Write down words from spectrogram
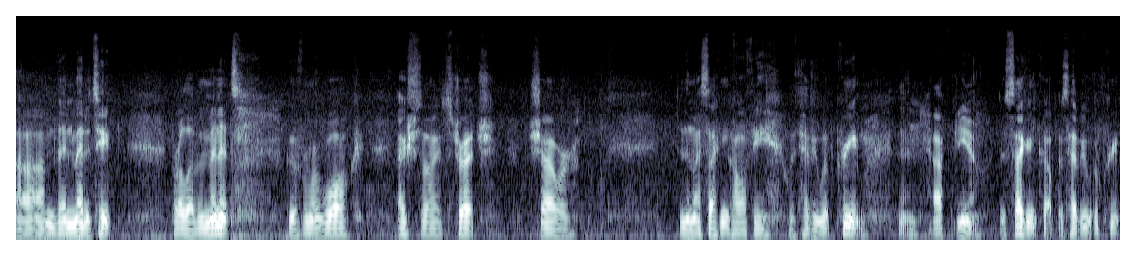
um, then meditate for 11 minutes, go for my walk, exercise, stretch, shower, and then my second coffee with heavy whipped cream. Then after you know the second cup is heavy whipped cream,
